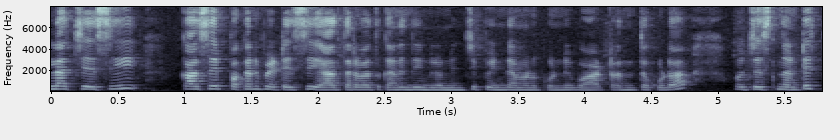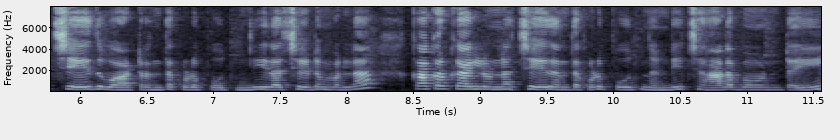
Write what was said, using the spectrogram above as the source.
ఇలా చేసి కాసేపు పక్కన పెట్టేసి ఆ తర్వాత కానీ దీనిలో నుంచి పిండామనుకోండి వాటర్ అంతా కూడా వచ్చేస్తుంది. అంటే చేదు వాటర్ అంతా కూడా పోతుంది. ఇలా చేయడం వల్ల కాకరకాయలు ఉన్న చేదు అంతా కూడా పోతుందండి. చాలా బాగుంటాయి.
